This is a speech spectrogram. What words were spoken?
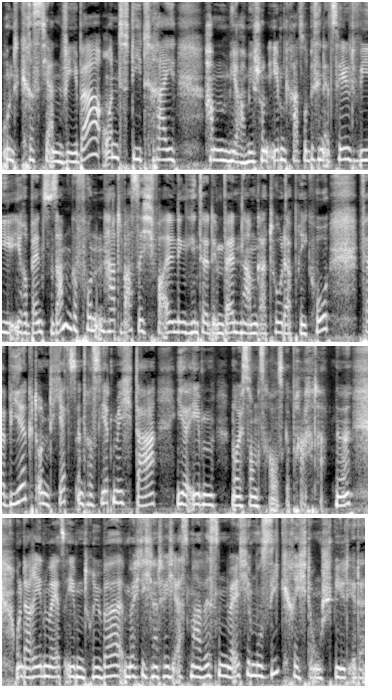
und Christian Weber. Und die drei haben ja mir schon eben gerade so ein bisschen erzählt, wie ihre Band zusammengefunden hat, was sich vor allen Dingen hinter dem Bandnamen Gâteau d'Apricot verbirgt. Und jetzt interessiert mich, da ihr eben neue Songs rausgebracht habt. Ne? Und da reden wir jetzt eben drüber. Möchte ich natürlich erstmal wissen, welche Musikrichtung spielt ihr denn?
